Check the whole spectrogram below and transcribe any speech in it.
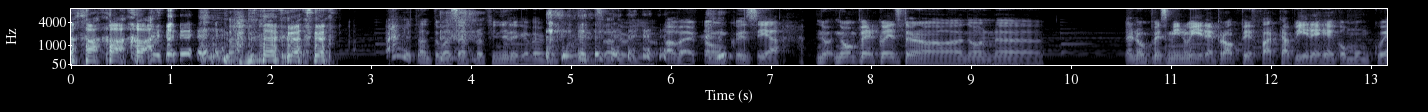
Tanto va sempre a finire che vengo pubblicizzato io. Vabbè, comunque sia. no- non per questo, no- non. eh, cioè, non per sminuire, però per far capire che comunque.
